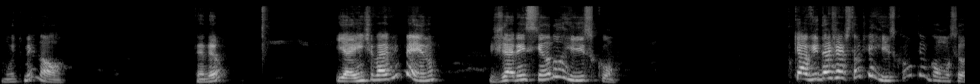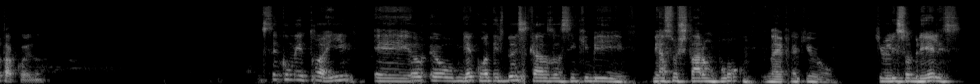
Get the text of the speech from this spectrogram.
Muito menor. Entendeu? E aí a gente vai vivendo, gerenciando o risco. Porque a vida é gestão de risco, não tem como ser outra coisa. Você comentou aí, é, eu, eu, me recordei de dois casos assim que me, me assustaram um pouco na época que eu, que eu li sobre eles.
